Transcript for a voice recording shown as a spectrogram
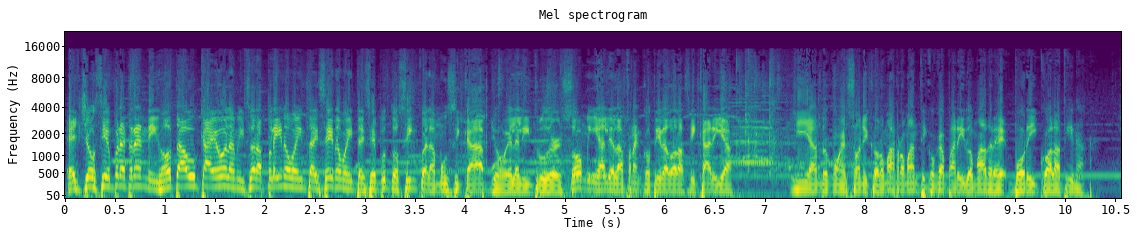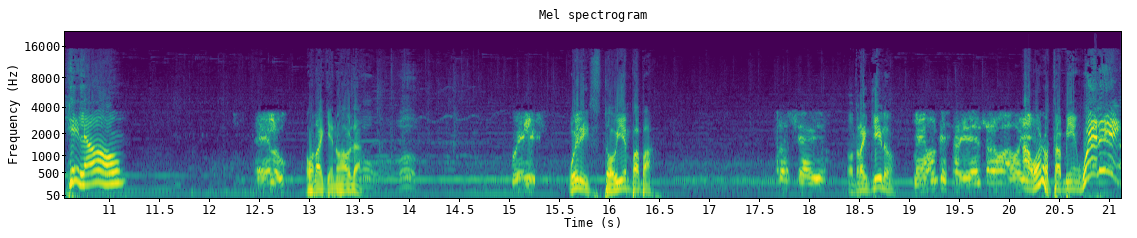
El show siempre trending. JUKO, la emisora Play 96, 96.5 en la música app. Joel, el intruder. Somi, alia la francotiradora sicaria. Guiando con el sónico, lo más romántico que ha parido madre boricua latina. Hello. Hello, Hola, ¿quién nos habla? Willis. Willis, ¿todo bien, papá? Gracias a Dios. ¿Todo tranquilo? Mejor que salir del trabajo ya. Ah, bueno, está bien. ¡Willy!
